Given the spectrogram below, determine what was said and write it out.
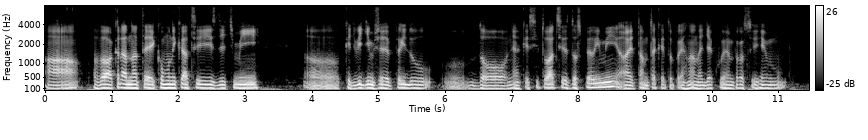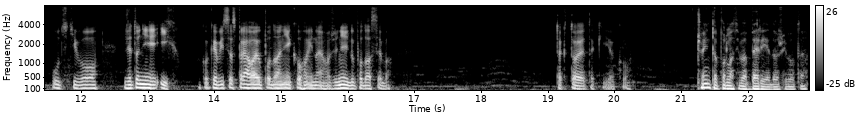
A veľakrát na tej komunikácii s deťmi, eh, keď vidím, že prídu eh, do nejakej situácie s dospelými a je tam takéto prehnané ďakujem, prosím, úctivo, že to nie je ich. Ako keby sa správajú podľa niekoho iného, že nejdu podľa seba. Tak to je taký ako... Čo im to podľa teba berie do života?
